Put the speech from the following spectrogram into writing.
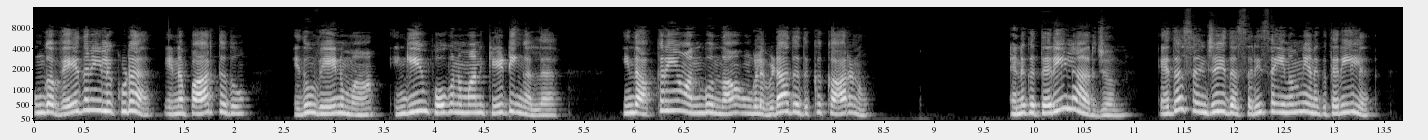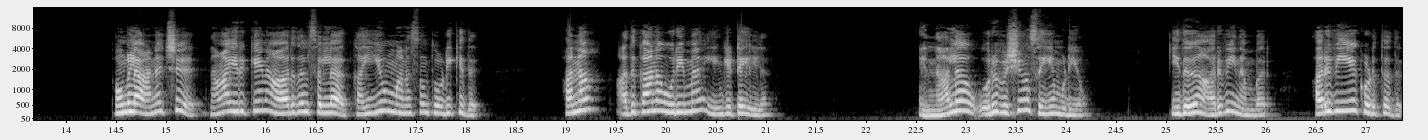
உங்கள் வேதனையில் கூட என்னை பார்த்ததும் எதுவும் வேணுமா? எங்கேயும் போகணுமான்னு கேட்டீங்கல்ல? இந்த அக்கறையும் அன்பும் தான் உங்களை விடாததுக்கு காரணம். எனக்கு தெரியல அர்ஜுன். எதை செஞ்சு இதை சரி செய்யணும்னு எனக்கு தெரியல. உங்களை அணைச்சு நான் இருக்கேன்னு ஆறுதல் சொல்ல கையும் மனசும் துடிக்குது. ஆனால் அதுக்கான உரிமை என்கிட்ட இல்லை. என்னால் ஒரு விஷயம் செய்ய முடியும். இது அருவி நம்பர். அருவியே கொடுத்தது.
